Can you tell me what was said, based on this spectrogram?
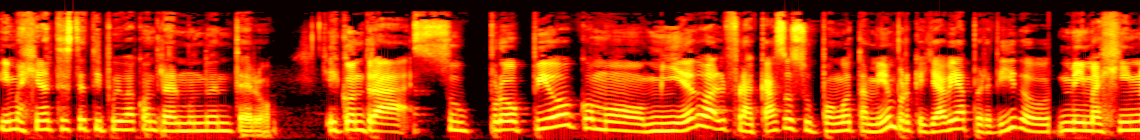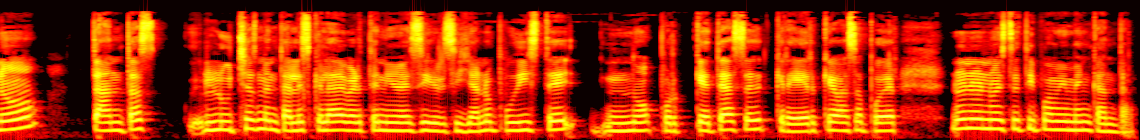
Imagínate este tipo iba contra el mundo entero y contra su propio como miedo al fracaso, supongo también, porque ya había perdido. Me imagino tantas luchas mentales que él ha de haber tenido, decir, si ya no pudiste, no, ¿por qué te hace creer que vas a poder? No, no, no, este tipo a mí me encanta.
